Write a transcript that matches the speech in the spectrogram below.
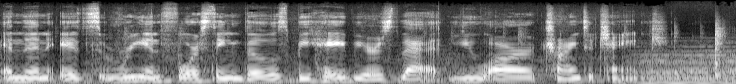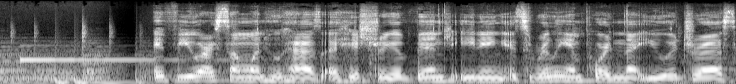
and then it's reinforcing those behaviors that you are trying to change. If you are someone who has a history of binge eating, it's really important that you address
